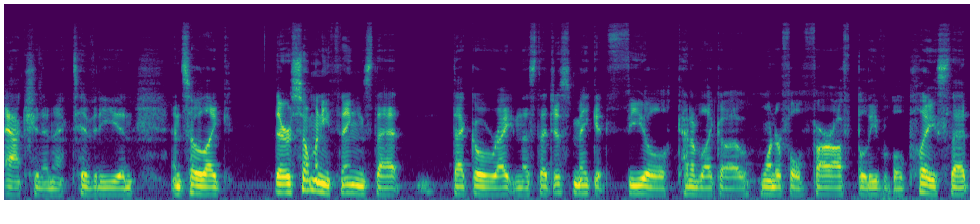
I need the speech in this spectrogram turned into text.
action and activity and and so like there are so many things that that go right in this that just make it feel kind of like a wonderful far off believable place that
